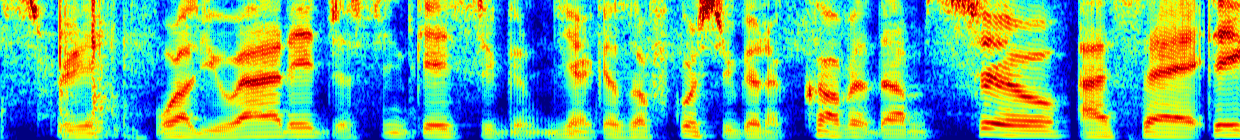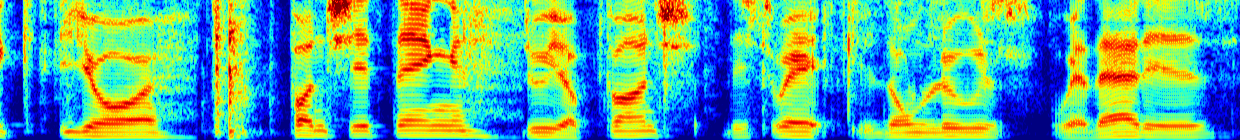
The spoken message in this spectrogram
three. While you add it, just in case you can, yeah, because of course you're gonna cover them. So I say, take your punchy thing, do your punch. This way you don't lose where that is.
